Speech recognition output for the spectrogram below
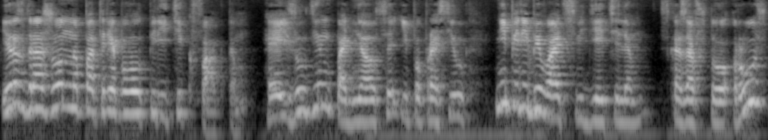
и раздраженно потребовал перейти к фактам. Хейзелдин поднялся и попросил не перебивать свидетеля, сказав, что Руфь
